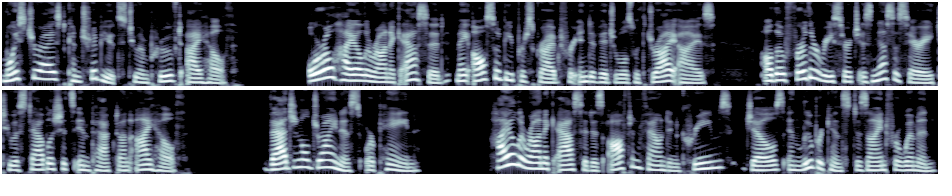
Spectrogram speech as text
moisturized contributes to improved eye health. Oral hyaluronic acid may also be prescribed for individuals with dry eyes, although further research is necessary to establish its impact on eye health. Vaginal dryness or pain. Hyaluronic acid is often found in creams, gels, and lubricants designed for women.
